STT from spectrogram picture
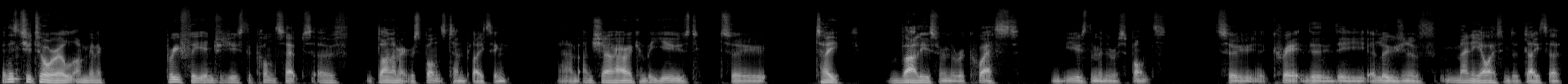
In this tutorial, I'm going to briefly introduce the concept of dynamic response templating um, and show how it can be used to take values from the request and use them in the response to create the, the illusion of many items of data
